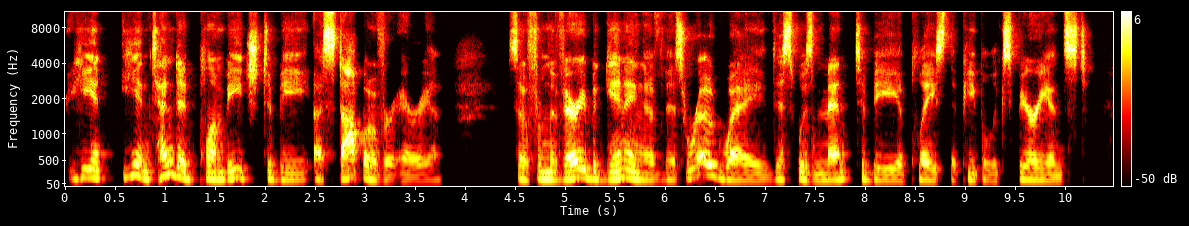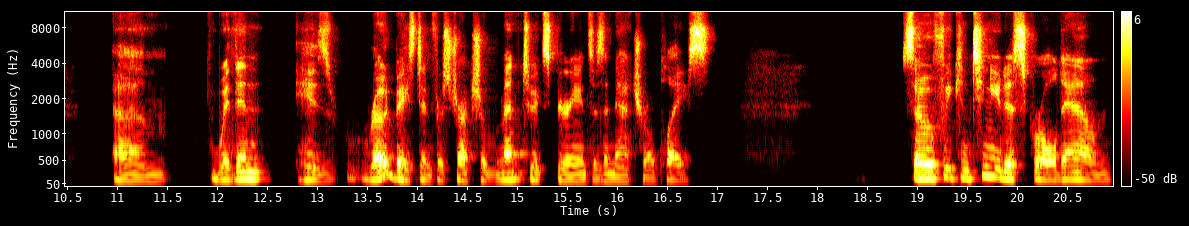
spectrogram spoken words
he, he intended Plum Beach to be a stopover area. So, from the very beginning of this roadway, this was meant to be a place that people experienced um, within his road based infrastructure meant to experience as a natural place. So if we continue to scroll down,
